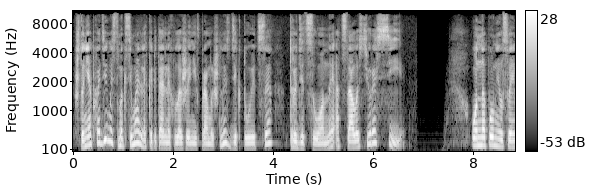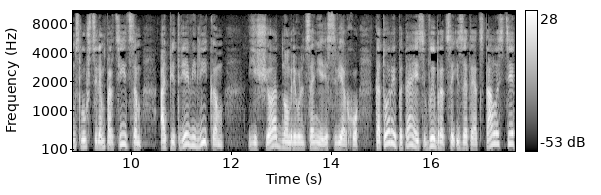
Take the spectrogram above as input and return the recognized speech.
что необходимость максимальных капитальных вложений в промышленность диктуется традиционной отсталостью России. Он напомнил своим слушателям-партийцам о Петре Великом, еще одном революционере сверху, который, пытаясь выбраться из этой отсталости,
